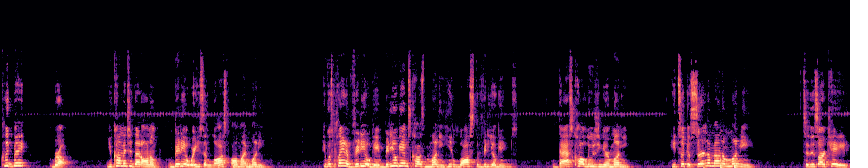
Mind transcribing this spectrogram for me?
Clickbait? Bro, you commented that on a video where he said lost all my money. He was playing a video game. Video games cost money. He lost the video games. That's called losing your money. He took a certain amount of money to this arcade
